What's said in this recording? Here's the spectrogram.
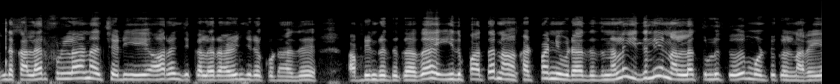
இந்த கலர்ஃபுல்லான செடி ஆரஞ்சு கலர் அழிஞ்சிடக்கூடாது அப்படின்றதுக்காக இது பார்த்தா நான் கட் பண்ணி விடாததுனால இதுலேயும் நல்லா துளுத்து மொட்டுக்கள் நிறைய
